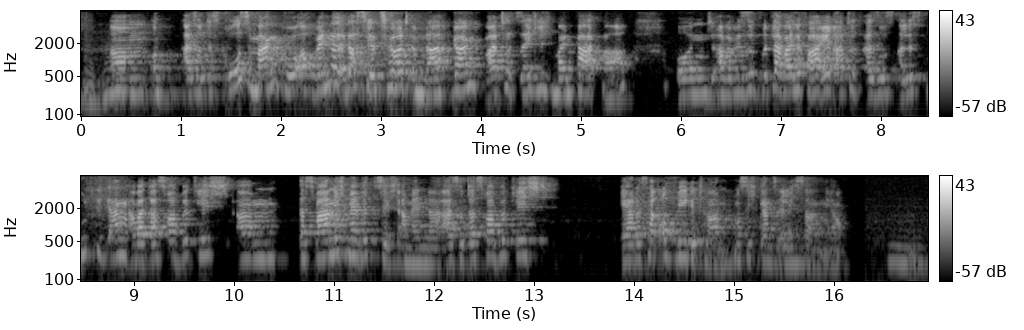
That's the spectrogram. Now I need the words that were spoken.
Mhm. Ähm, und also das große Manko, auch wenn er das jetzt hört im Nachgang, war tatsächlich mein Partner. Und, aber wir sind mittlerweile verheiratet, also ist alles gut gegangen. Aber das war wirklich, ähm, das war nicht mehr witzig am Ende. Also das war wirklich, ja, das hat auch wehgetan, muss ich ganz ehrlich sagen, ja. Mhm.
